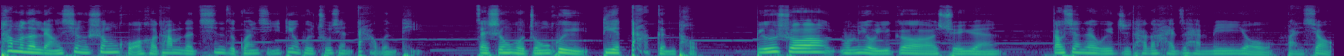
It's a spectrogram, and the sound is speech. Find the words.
他们的两性生活和他们的亲子关系一定会出现大问题，在生活中会跌大跟头。比如说，我们有一个学员。到现在为止，他的孩子还没有返校。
